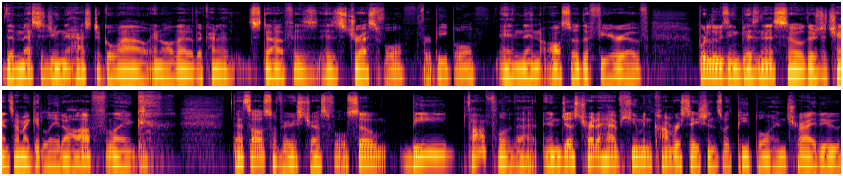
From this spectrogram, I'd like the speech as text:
The messaging that has to go out and all that other kind of stuff is is stressful for people. And then also the fear of we're losing business, so there's a chance I might get laid off. Like that's also very stressful. So be thoughtful of that and just try to have human conversations with people and try to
